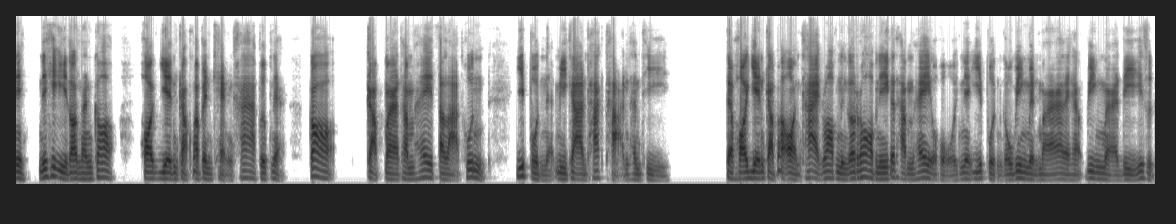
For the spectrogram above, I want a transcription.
นี่นิเคอีตอนนั้นก็พอเย็นกลับมาเป็นแข็งค่าปุ๊บเนี่ย ก็กลับมาทำให้ตลาดหุ้น ญี่ปุ่นเนี่ยมีการพักฐานทันที แต่พอเย็นกลับมาอ่อนค่าอีกรอบหนึ่งก็รอบนี้ก็ทำให้โอ้โหเนี่ยญี่ปุ่นก็วิ่งเป็นม้าเลยครับ วิ่งมาดีที่สุด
